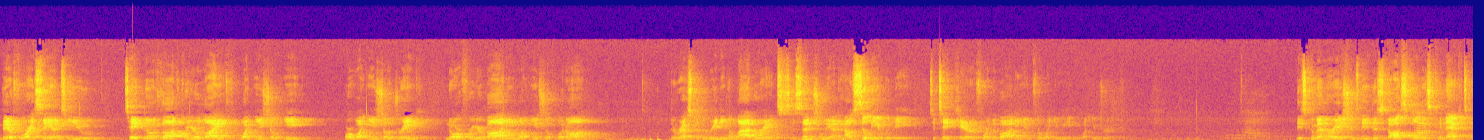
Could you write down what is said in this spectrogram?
Therefore I say unto you, take no thought for your life, what ye shall eat, or what ye shall drink, nor for your body, what ye shall put on. The rest of the reading elaborates essentially on how silly it would be to take care for the body and for what you eat and what you drink. These commemorations, this gospel is connected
